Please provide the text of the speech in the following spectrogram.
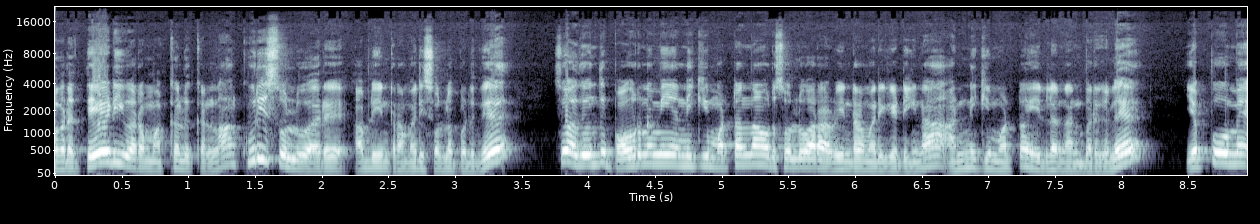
அவரை தேடி வர மக்களுக்கெல்லாம் குறி சொல்லுவார் அப்படின்ற மாதிரி சொல்லப்படுது. ஸோ அது வந்து பௌர்ணமி அன்னைக்கு மட்டும்தான் அவர் சொல்லுவார் அப்படின்ற மாதிரி கேட்டிங்கன்னா அன்னைக்கு மட்டும் இல்லை நண்பர்களே. எப்போவுமே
